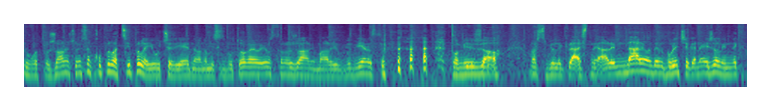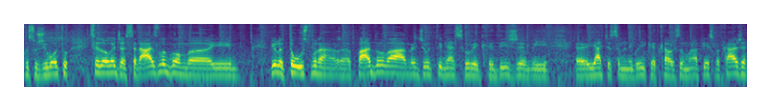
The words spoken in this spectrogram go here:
Joj, požalim što nisam kupila cipele jučer jedne, ono mi se zbog toga jednostavno žalim, ali jednostavno to mi je žao. Baš su bile krasne, ali naravno da zbog ničega ne žalim, nekako se u životu sve događa sa razlogom e, i bilo je to uspona e, padova, međutim ja se uvijek dižem i e, jača sam nego ikad kao što moja pjesma kaže,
